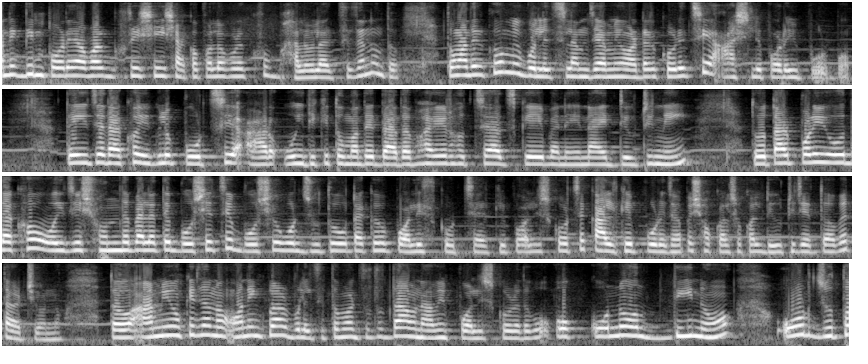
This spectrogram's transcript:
অনেক দিন পরে আবার ঘুরে সেই শাঁকাপলা পরে খুব ভালো লাগছে, জানো তো? তোমাদেরকেও আমি বলেছিলাম যে আমি অর্ডার করেছি, আসলে পরেই পরবো। তো এই যে দেখো, এগুলো পড়ছে আর ওইদিকে তোমাদের দাদা ভাইয়ের হচ্ছে আজকে মানে নাইট ডিউটি নেই। তো তারপরে ও দেখো, ওই যে সন্ধ্যাবেলাতে বসেছে, বসে ওর জুতো ওটাকেও পলিশ করছে আর কি পলিশ করছে, কালকে পড়ে যাবে, সকাল সকাল ডিউটি যেতে হবে তার জন্য। তো আমি ওকে যেন অনেকবার বলেছি, তোমার জুতো দাও না, আমি পলিশ করে দেবো। ও কোনো দিনও ওর জুতো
